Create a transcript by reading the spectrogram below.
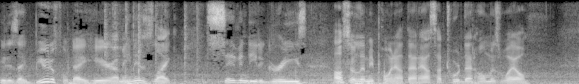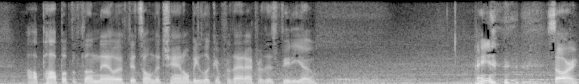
It is a beautiful day here. I mean, it is like 70 degrees. Also, let me point out that house. I toured that home as well. I'll pop up the thumbnail if it's on the channel. Be looking for that after this video. And, sorry,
